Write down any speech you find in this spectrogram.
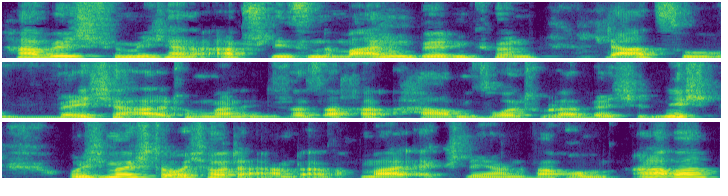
habe ich für mich eine abschließende Meinung bilden können dazu, welche Haltung man in dieser Sache haben sollte oder welche nicht. Und ich möchte euch heute Abend einfach mal erklären, warum. Aber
